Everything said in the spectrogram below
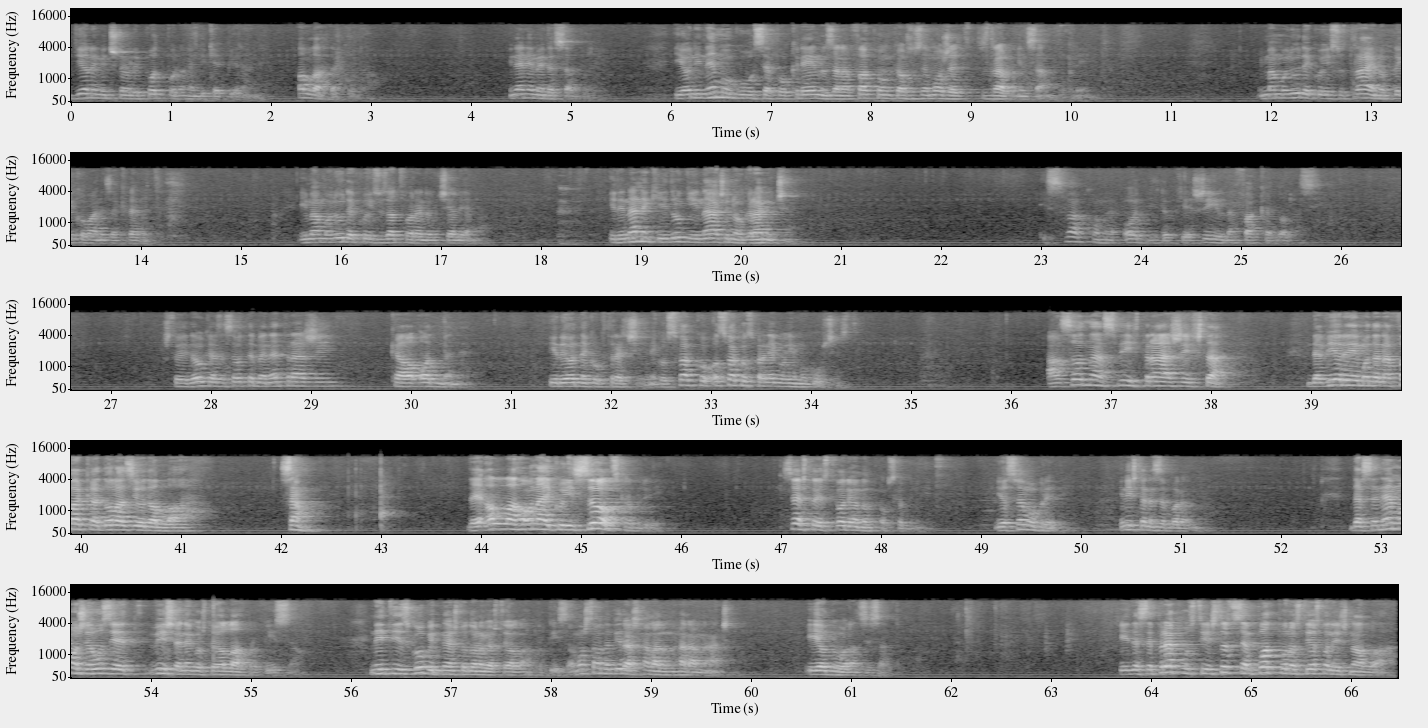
dijelimično ili potpuno hendikepirani. Allah tako dao. I na njeme da sabore. I oni ne mogu se pokrenuti za nafakom kao što se može zdrav insan pokrenuti. Imamo ljude koji su trajno prikovani za krevet. Imamo ljude koji su zatvoreni u ćelijama. Ili na neki drugi način ograničen. I svakome od njih dok je živ na faka dolazi. Što je dokaz da se od tebe ne traži kao od mene. Ili od nekog trećeg. Nego svako, od svakog spra njegovih mogućnosti. Ali se od nas svih traži šta? Da vjerujemo da na faka dolazi od Allaha. Sam. Da je Allah onaj koji sve obskrbljuje. Sve što je stvorio ono obskrbljuje. I o svemu brine. I ništa ne zaboravlja. Da se ne može uzeti više nego što je Allah propisao. Niti izgubiti nešto od onoga što je Allah propisao. Možeš samo da biraš halal i haram način. I odgovoran si za to. I da se prepustiš srcem potpunosti i osloniš na Allah.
